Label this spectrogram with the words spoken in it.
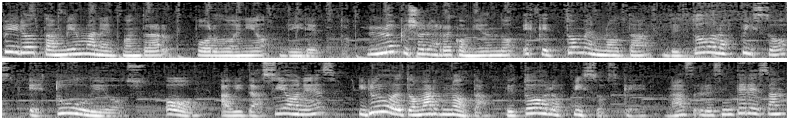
pero también van a encontrar por dueño directo. Lo que yo les recomiendo es que tomen nota de todos los pisos, estudios o habitaciones y luego de tomar nota de todos los pisos que más les interesan,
